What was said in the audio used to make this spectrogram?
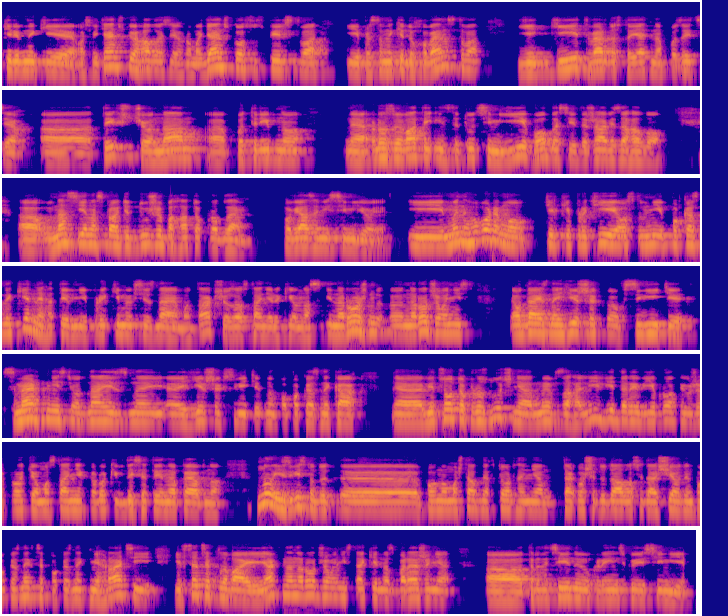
керівники освітянської галузі, громадянського суспільства і представники духовенства, які твердо стоять на позиціях е, тих, що нам е, потрібно е, розвивати інститут сім'ї в області і державі загалом. У нас є насправді дуже багато проблем. Пов'язані з сім'єю, і ми не говоримо тільки про ті основні показники негативні, про які ми всі знаємо, так що за останні роки у нас і народжуваність одна із найгірших в світі, смертність одна із найгірших в світі. Ну по показниках Е, відсоток розлучення. Ми взагалі лідери в Європі вже протягом останніх років 10, напевно. Ну і звісно, до е, повномасштабне вторгнення також і додало сюди ще один показник: це показник міграції, і все це впливає як на народжуваність, так і на збереження е, традиційної української сім'ї.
